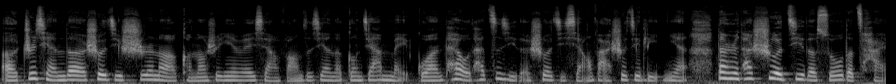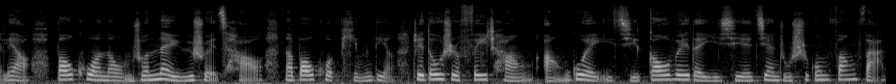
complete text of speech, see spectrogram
呃，之前的设计师呢，可能是因为想房子建得更加美观，他有他自己的设计想法、设计理念，但是他设计的所有的材料，包括呢，我们说内雨水槽，那包括平顶，这都是非常昂贵以及高危的一些建筑施工方法，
